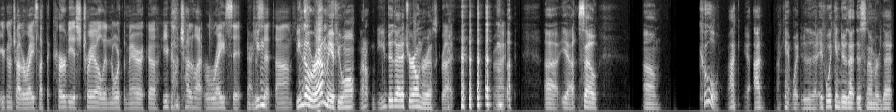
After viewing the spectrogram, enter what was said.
you're gonna try to race like the curviest trail in North America. You're gonna try to like race it Now, to you can- set times. you can go around me if you want. I don't. You do that at your own risk. right, right. uh, yeah. So, um, cool. I, I I can't wait to do that. If we can do that this summer, that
